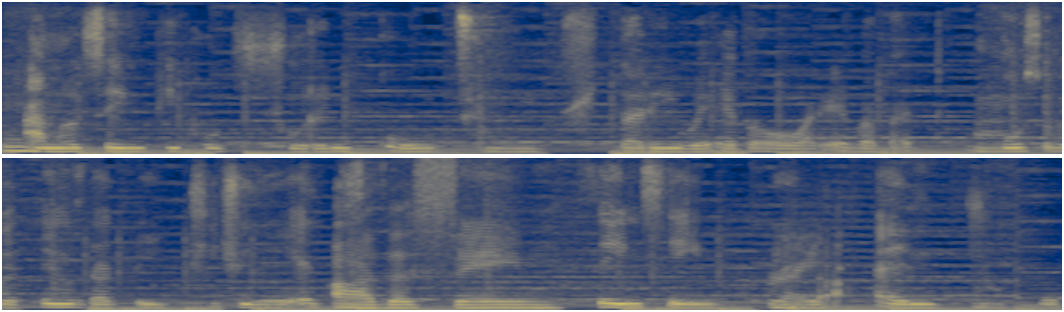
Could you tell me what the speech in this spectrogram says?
Mm. I'm not saying people shouldn't go to study wherever or whatever, but most of the things that they teach you there are the same. Same, same, right? Yeah. And you,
